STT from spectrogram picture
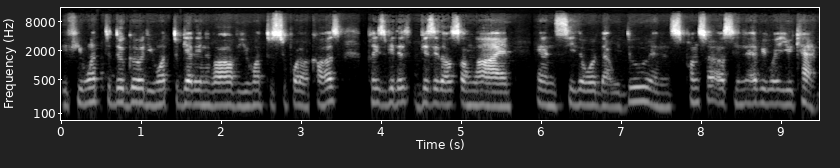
if you want to do good, you want to get involved, you want to support our cause, please visit, visit us online and see the work that we do and sponsor us in every way you can.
